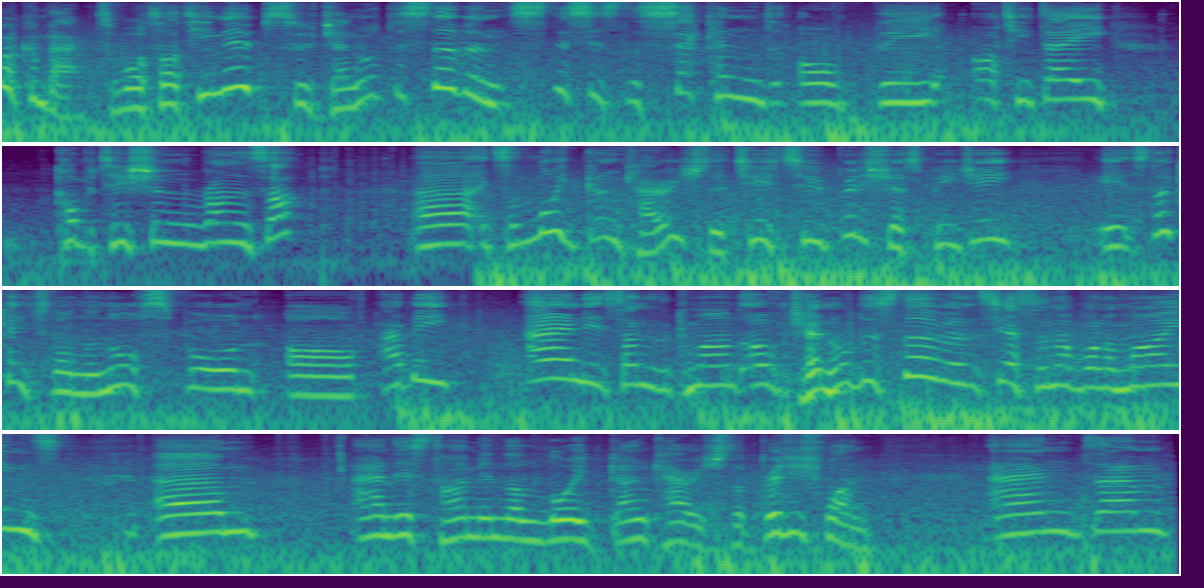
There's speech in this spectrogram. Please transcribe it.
Welcome back to WOT Arty Noobs with General Disturbance. This is the second of the Arty Day competition runners-up. Uh, it's a Loyd gun carriage, the Tier 2 British SPG. It's located on the north spawn of Abbey and it's under the command of General Disturbance. Yes, another one of mine's. Um, and this time in the Loyd gun carriage, the British one. And, um,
